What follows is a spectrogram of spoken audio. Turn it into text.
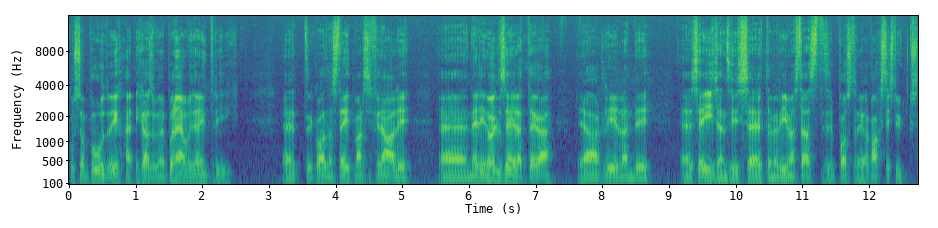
kus on puudu iga, igasugune põnevus ja intriig. et Golden State marsib finaali äh, neli-null seeriatega ja Clevelandi seis on siis äh, ütleme viimaste aastate Bostoniga kaksteist üks.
